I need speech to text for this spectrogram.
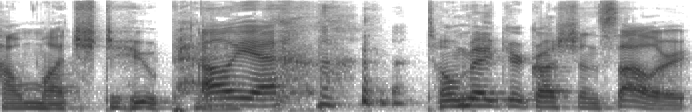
how much do you pay? oh yeah, Don't make your question salary.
